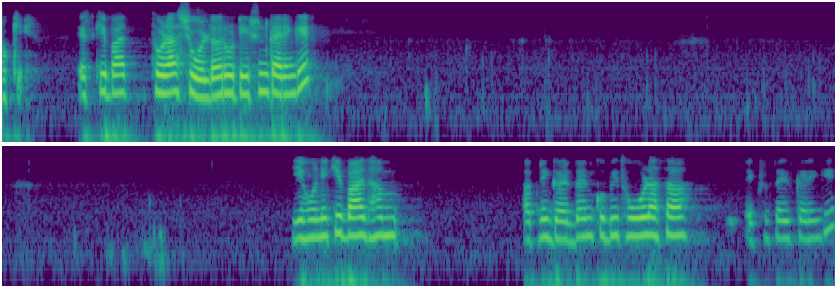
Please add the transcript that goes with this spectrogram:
Okay okay. इसके बाद थोड़ा शोल्डर रोटेशन करेंगे ये होने के बाद हम अपने गर्दन को भी थोड़ा सा एक्सरसाइज करेंगे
